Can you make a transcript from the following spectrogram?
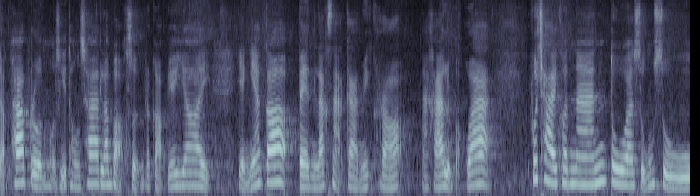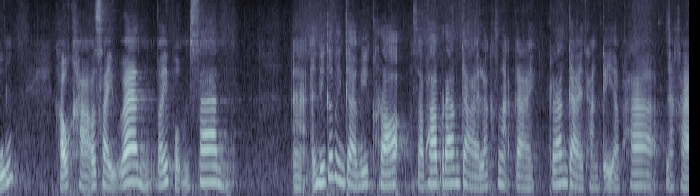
จากภาพรวมของสีธงชาติแล้วบอกส่วนประกอบย่อยๆ อย่างนี้ก็เป็นลักษณะการวิเคราะห์นะคะหรือบอกว่า ผู้ชายคนนั้นตัวสูงสูงขาวขาวๆใส่แว่นไว้ผมสั้นอะอันนี้ก็เป็นการวิเคราะห์สภาพร่างกายลักษณะกายร่างกายทางกายภาพนะคะ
